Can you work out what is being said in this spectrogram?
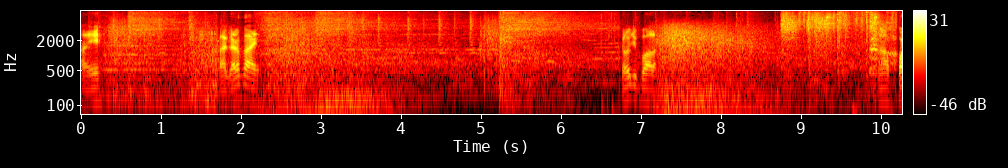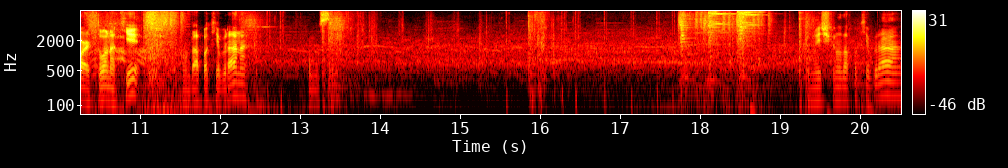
Aí. Agora vai. Show de bola. Tem uma portona aqui. Não dá pra quebrar, né? Como assim? Acho que não dá pra quebrar.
